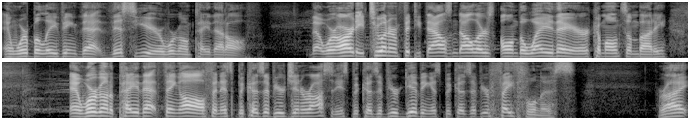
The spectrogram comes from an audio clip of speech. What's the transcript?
and we're believing that this year we're going to pay that off. That we're already $250,000 on the way there. Come on somebody. And we're going to pay that thing off and it's because of your generosity, it's because of your giving, it's because of your faithfulness. Right?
